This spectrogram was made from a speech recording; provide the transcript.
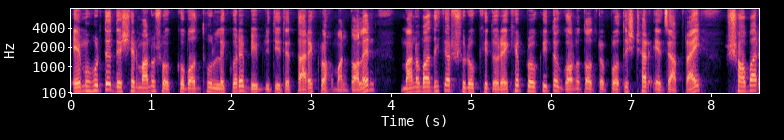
এ মুহূর্তে দেশের মানুষ ঐক্যবদ্ধ উল্লেখ করে বিবৃতিতে তারেক রহমান বলেন, মানবাধিকার সুরক্ষিত রেখে প্রকৃত গণতন্ত্র প্রতিষ্ঠার এ যাত্রায় সবার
